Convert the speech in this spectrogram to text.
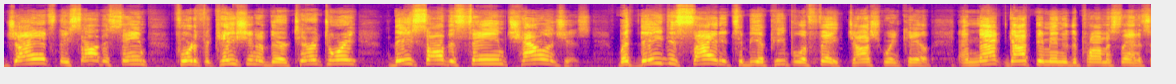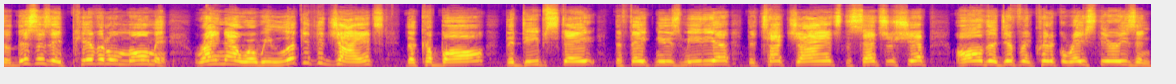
giants, they saw the same fortification of their territory, they saw the same challenges. But they decided to be a people of faith, Joshua and Caleb, and that got them into the promised land. And so this is a pivotal moment right now where we look at the giants, the cabal, the deep state, the fake news media, the tech giants, the censorship, all the different critical race theories and,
